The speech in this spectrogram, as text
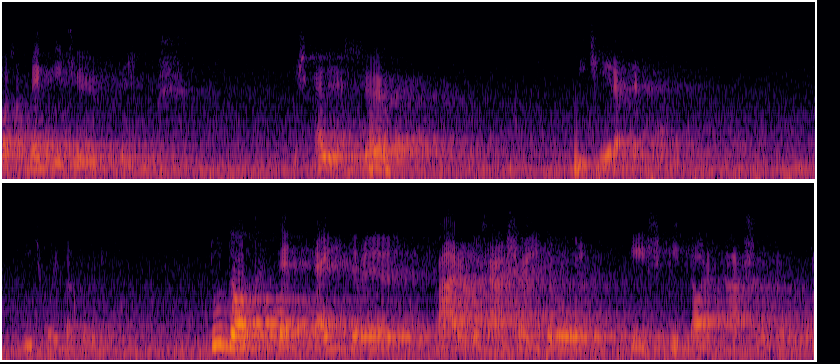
az a megdicsőült Krisztus. Először dicséretet Így folytatódik. Tudok tetteidről, fáradozásaidról és kitartásodról.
